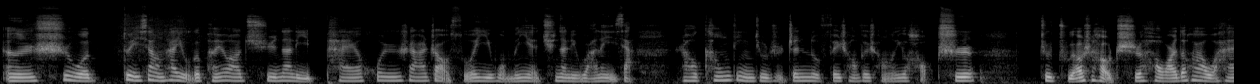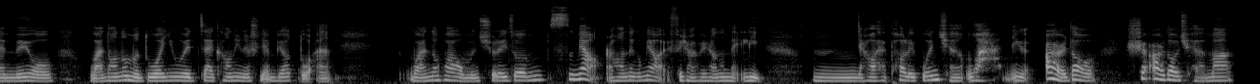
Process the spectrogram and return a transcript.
嗯，是我对象他有个朋友要去那里拍婚纱照，所以我们也去那里玩了一下。然后康定就是真的非常非常的又好吃，就主要是好吃。好玩的话我还没有玩到那么多，因为在康定的时间比较短。玩的话，我们去了一座寺庙，然后那个庙也非常非常的美丽，嗯，然后还泡了一个温泉，哇，那个二道是二道泉吗？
